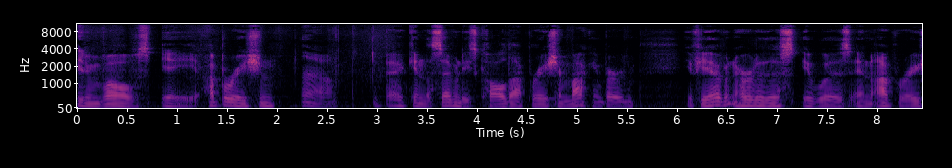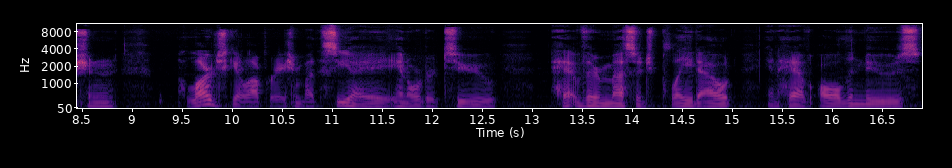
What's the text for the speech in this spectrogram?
it involves a operation uh, back in the 70s called Operation Mockingbird if you haven't heard of this, it was an operation, a large scale operation by the CIA in order to have their message played out and have all the news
